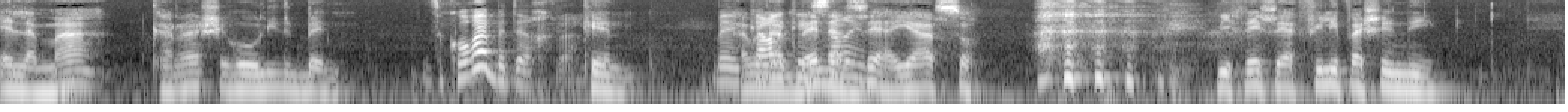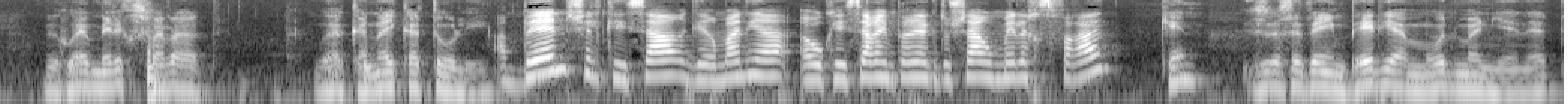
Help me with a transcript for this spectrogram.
אלא מה קרה שהוא הוליד בן? זה קורה בדרך כלל. כן. בעיקר אבל הבן לקיסרים. הזה היה אסון. לפני שהיה פיליפ השני, והוא היה מלך ספרד. הוא היה קנאי קתולי. הבן של קיסר גרמניה, או קיסר האימפריה הקדושה, הוא מלך ספרד? כן, זאת הייתה אימפריה מאוד מעניינת,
